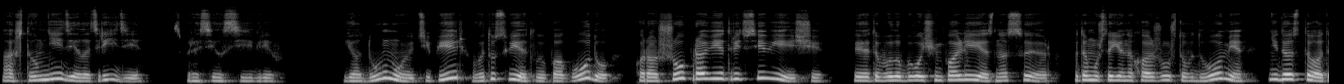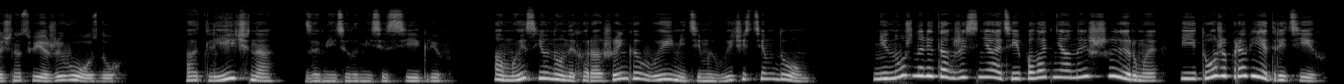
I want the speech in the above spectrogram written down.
«А что мне делать, Риди?» – спросил Сигрев. Я думаю, теперь, в эту светлую погоду, хорошо проветрить все вещи. Это было бы очень полезно, сэр, потому что я нахожу, что в доме недостаточно свежий воздух». «Отлично», – заметила миссис Сигрев. «А мы с Юноной хорошенько выметим и вычистим дом. Не нужно ли также снять и полотняные ширмы и тоже проветрить их?»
